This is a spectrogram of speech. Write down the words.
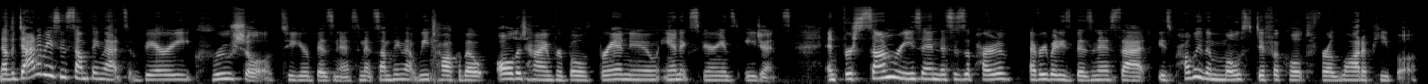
Now, the database is something that's very crucial to your business, and it's something that we talk about all the time for both brand new and experienced agents. And for some reason, this is a part of everybody's business that is probably the most difficult for a lot of people.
